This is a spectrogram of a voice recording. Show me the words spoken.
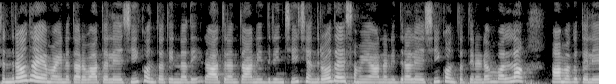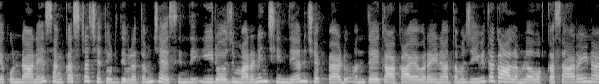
చంద్రోదయం అయిన తర్వాత లేచి కొంత తిన్నది. రాత్రంతా నిద్రించి చంద్రోదయ సమయాన నిద్ర లేచి కొంత తినడం వల్ల ఆమెకు తెలియకుండానే సంకష్ట చతుర్థి వ్రతం చేసింది. ఈరోజు మరణించింది అని చెప్పాడు. అంతేకాక ఎవరైనా తమ జీవిత కాలంలో ఒక్కసారైనా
